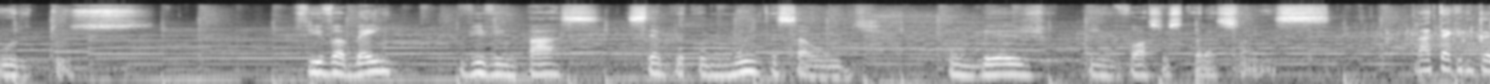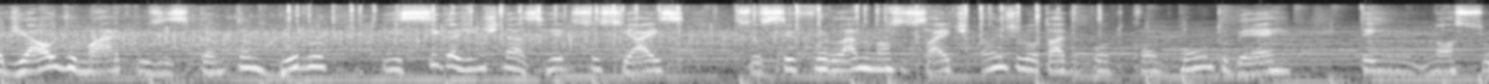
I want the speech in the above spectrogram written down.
curtos. Viva bem Vive em paz, sempre com muita saúde. Um beijo em vossos corações. Na técnica de áudio, Marcos Escantamburro. E siga a gente nas redes sociais. Se você for lá no nosso site angelotavio.com.br, tem nosso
